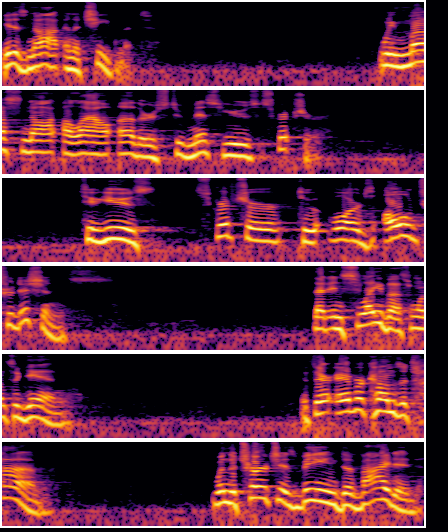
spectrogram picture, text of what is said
It is not an achievement. We must not allow others to misuse Scripture, to use Scripture towards old traditions that enslave us once again if there ever comes a time when the church is being divided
